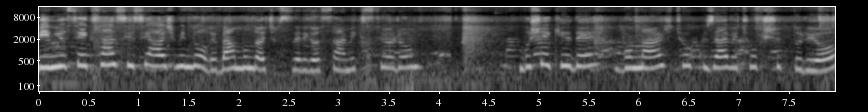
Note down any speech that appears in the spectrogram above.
1180 cc hacminde oluyor. Ben bunu da açıp sizlere göstermek istiyorum. Bu şekilde bunlar çok güzel ve çok şık duruyor.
